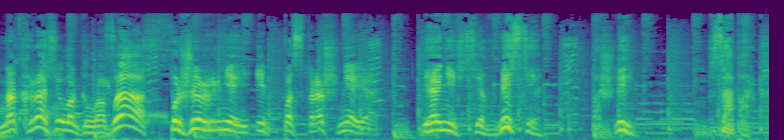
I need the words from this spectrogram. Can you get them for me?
накрасила глаза пожирней и пострашнее, и они все вместе пошли в зоопарк.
